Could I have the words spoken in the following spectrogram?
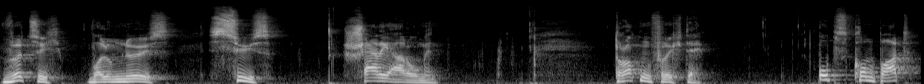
Würzig, voluminös, süß, Sherry-Aromen, Trockenfrüchte, Obstkompott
